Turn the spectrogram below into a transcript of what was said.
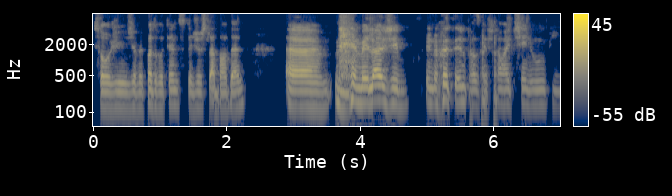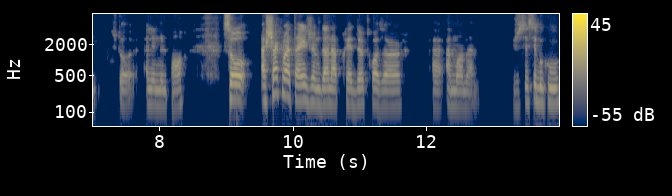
So, j'avais pas de routine, c'était juste la bordel. mais, mais, là, j'ai une routine parce que je travaille de chez nous, puis je dois aller nulle part. So, à chaque matin, je me donne après 2-3 heures à, moi-même. Je sais c'est beaucoup,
